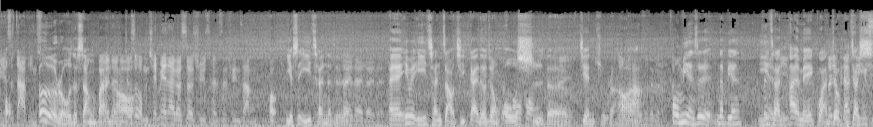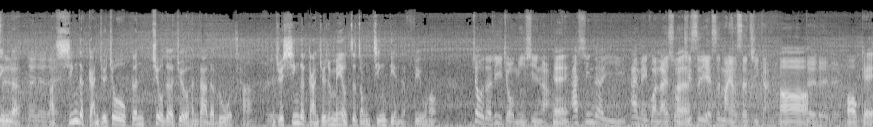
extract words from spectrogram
也是大平。二楼的商办对对，就是我们前面那个社区城市勋章。哦，也是宜城的，是不是？对对对对。哎，因为宜城早期盖的这种欧式的建筑了啊后面是那边宜城爱美馆就比较新的，对对对啊，新的感觉就跟旧的就有很大的落差。我觉得新的感觉就没有这种经典的 feel 哈。旧的历久弥新啦。哎啊，新的以爱美馆来说，嗯其实也是蛮有设计感。哦对对对。，OK，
